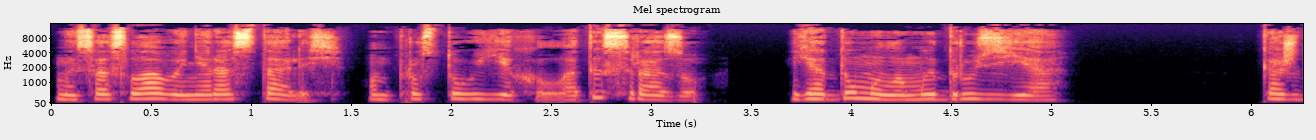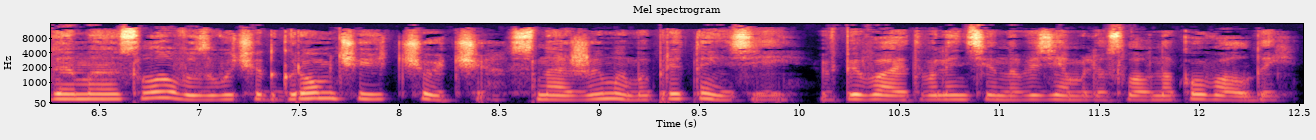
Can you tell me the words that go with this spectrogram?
Мы со Славой не расстались. Он просто уехал, а ты сразу. Я думала, мы друзья». Каждое мое слово звучит громче и четче, с нажимом и претензией, вбивает Валентина в землю, словно кувалдой.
